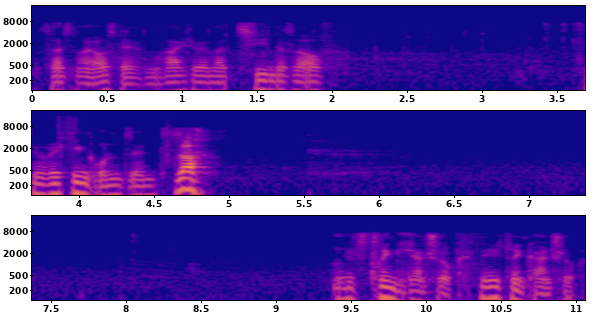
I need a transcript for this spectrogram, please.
Das heißt neu auswerfen. Reicht, wenn wir ziehen, dass wir auf dem richtigen Grund sind. So. Jetzt trinke ich einen Schluck. Ne, ich trinke keinen Schluck.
